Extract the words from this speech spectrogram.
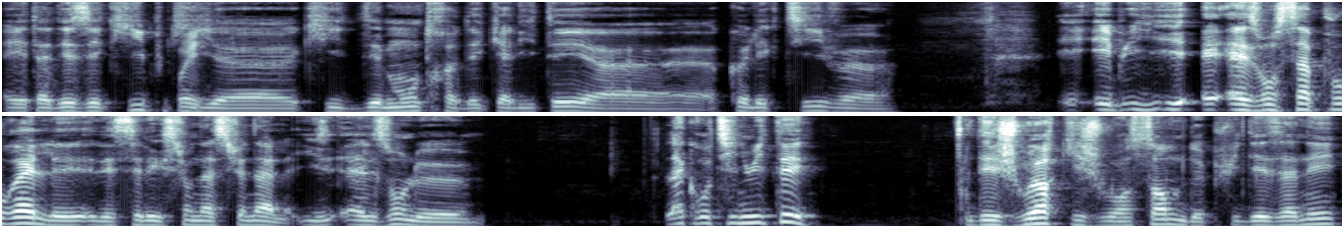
et tu as des équipes qui, euh, qui, démontrent des qualités euh, collectives. Et, elles ont ça pour elles, les, sélections nationales. elles ont le, la continuité des joueurs qui jouent ensemble depuis des années,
